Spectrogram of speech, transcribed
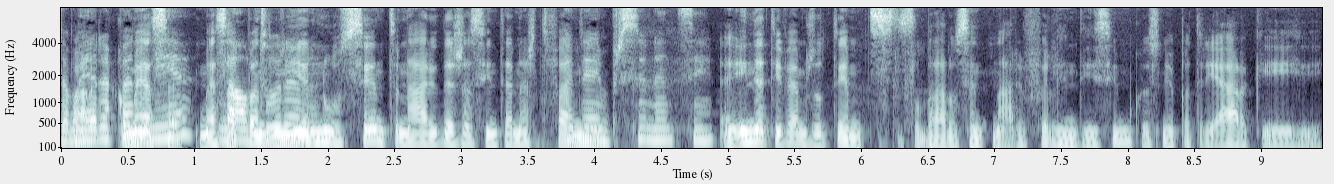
repara, começa, pandemia, começa a pandemia é? no centenário da Jacinta na Estefânia. É impressionante, sim. Ainda tivemos o tempo de ce- celebrar o centenário, foi lindíssimo, com o Senhor Patriarca e,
